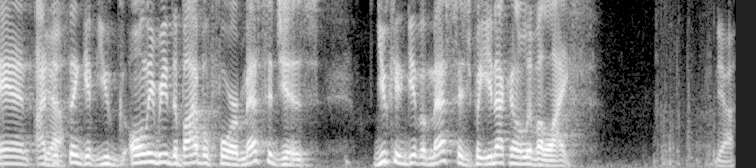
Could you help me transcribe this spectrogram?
And I just think if you only read the Bible for messages, you can give a message, but you're not going to live a life. Yeah,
